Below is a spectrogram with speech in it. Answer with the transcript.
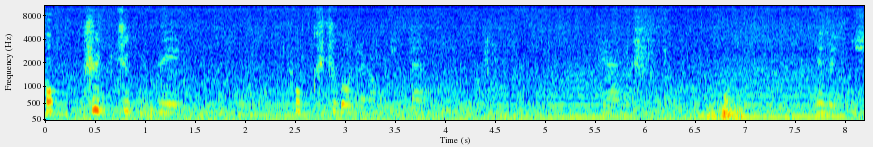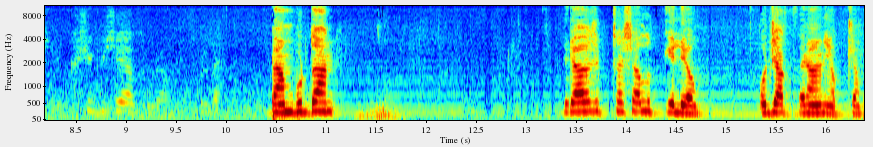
çok küçük bir çok küçük olacak ama cidden. Yani neyse işte küçük bir şey hazırlıyorum. Burada. Ben buradan birazcık taş alıp geliyorum. Ocak falan yapacağım.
